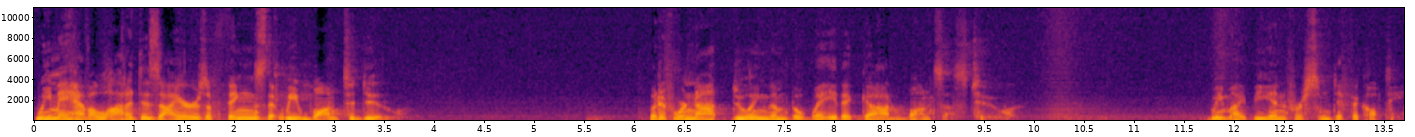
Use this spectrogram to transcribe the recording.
We may have a lot of desires of things that we want to do. But if we're not doing them the way that God wants us to, we might be in for some difficulty.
